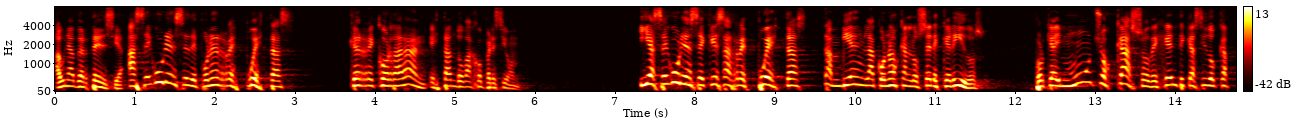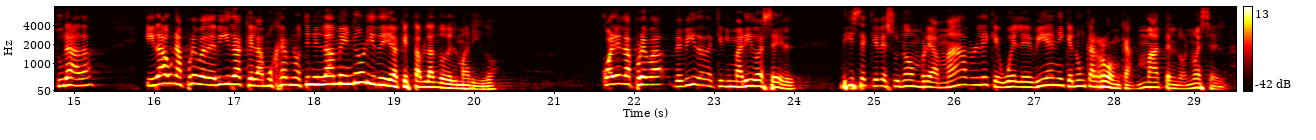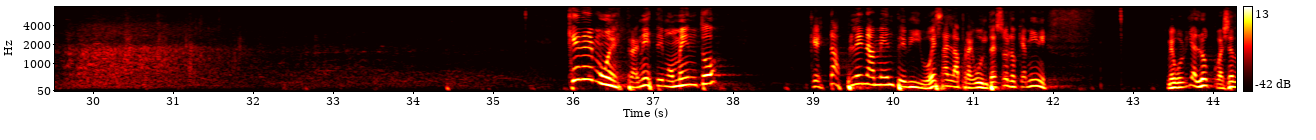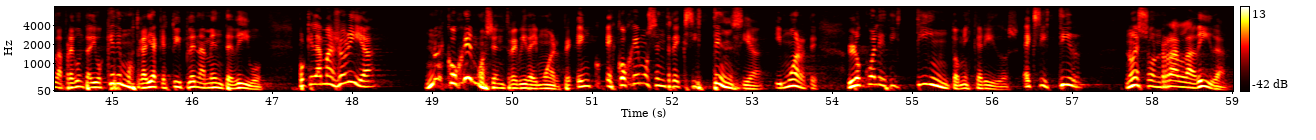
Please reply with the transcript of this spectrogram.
a una advertencia, asegúrense de poner respuestas que recordarán estando bajo presión. Y asegúrense que esas respuestas también la conozcan los seres queridos, porque hay muchos casos de gente que ha sido capturada y da una prueba de vida que la mujer no tiene la menor idea que está hablando del marido. ¿Cuál es la prueba de vida de que mi marido es él? Dice que él es un hombre amable, que huele bien y que nunca ronca. Mátenlo, no es él. ¿Qué demuestra en este momento que estás plenamente vivo? Esa es la pregunta. Eso es lo que a mí me, volvía loco ayer la pregunta. Digo, ¿qué demostraría que estoy plenamente vivo? Porque la mayoría no escogemos entre vida y muerte, escogemos entre existencia y muerte, lo cual es distinto, mis queridos. Existir no es honrar la vida.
